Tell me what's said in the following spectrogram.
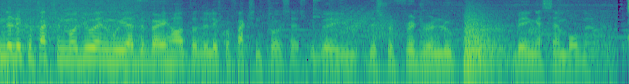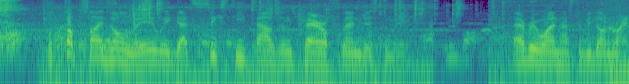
In the liquefaction module and we're at the very heart of the liquefaction process with the, this refrigerant loop being assembled now. For top sides only, we got 60,000 pair of flanges to make. Everyone has to be done right.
